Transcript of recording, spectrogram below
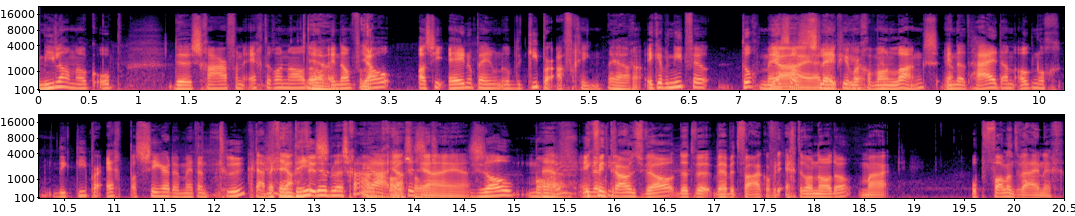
Milan ook op, de schaar van de echte Ronaldo. Ja. En dan vooral als hij één op één op de keeper afging. Ja. Ja. Ik heb er niet veel, toch meestal Ja, ja, sleep je er ook, gewoon ja. langs. En dat hij dan ook nog die keeper echt passeerde met een truc. ja, met een Ja, driedubbele dus- schaar. ja, dat is- soms. ja, ja. Zo mooi. Ik vind trouwens wel dat we... We hebben het vaak over de echte Ronaldo. Maar opvallend weinig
